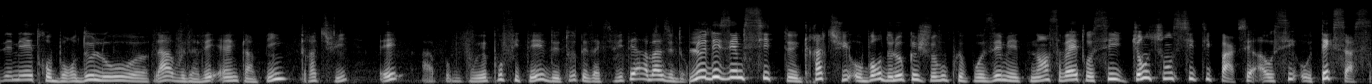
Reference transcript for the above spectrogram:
Vous aimez être au bord de l'eau, euh, là vous avez un camping gratuit et ah, vous pouvez profiter de toutes les activités à base d'eau. Le deuxième site gratuit au bord de l'eau que je vais vous proposer maintenant, ça va être aussi Johnson City Park. C'est aussi au Texas.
